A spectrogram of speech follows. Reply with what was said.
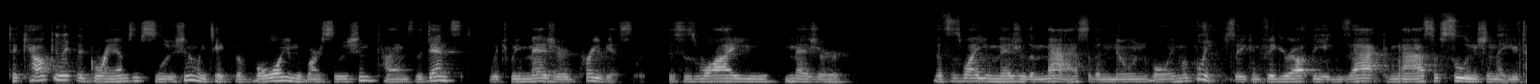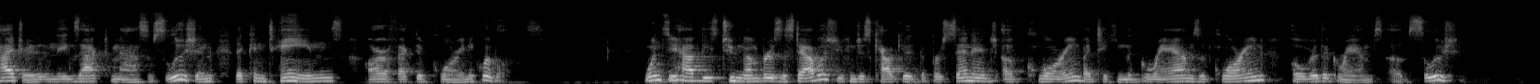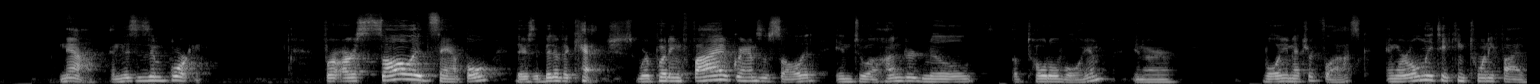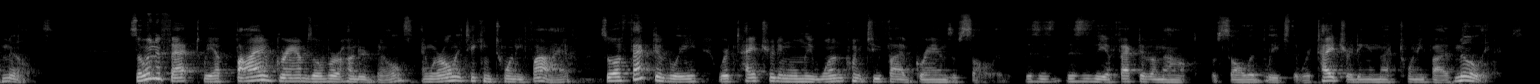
To calculate the grams of solution, we take the volume of our solution times the density, which we measured previously. This is why you measure this is why you measure the mass of a known volume of bleach. So you can figure out the exact mass of solution that you titrated and the exact mass of solution that contains our effective chlorine equivalents. Once you have these two numbers established, you can just calculate the percentage of chlorine by taking the grams of chlorine over the grams of solution. Now, and this is important, for our solid sample, there's a bit of a catch. We're putting five grams of solid into 100 mils of total volume in our volumetric flask, and we're only taking 25 mils. So in effect, we have five grams over 100 mils, and we're only taking 25. So effectively, we're titrating only 1.25 grams of solid. This is, this is the effective amount of solid bleach that we're titrating in that 25 milliliters.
